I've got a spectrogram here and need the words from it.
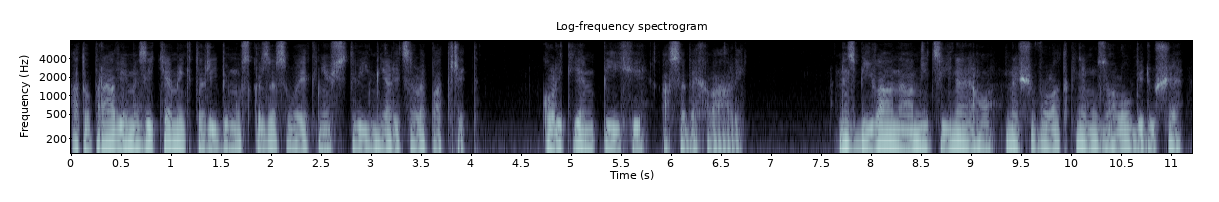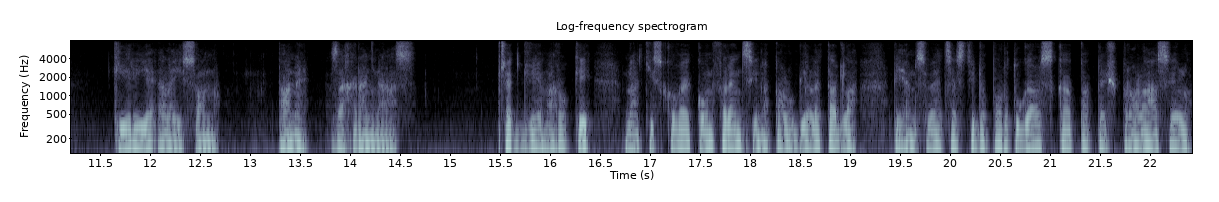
a to právě mezi těmi, kteří by mu skrze svoje kněžství měli celé patřit. Kolik jen píchy a sebechvály. Nezbývá nám nic jiného, než volat k němu z hlouby duše Kyrie eleison. Pane, zachraň nás. Před dvěma roky na tiskové konferenci na palubě letadla během své cesty do Portugalska papež prohlásil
